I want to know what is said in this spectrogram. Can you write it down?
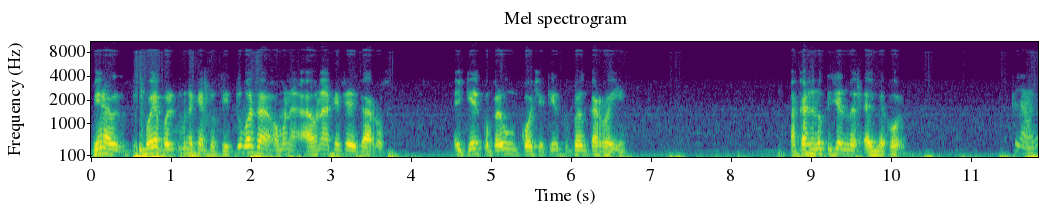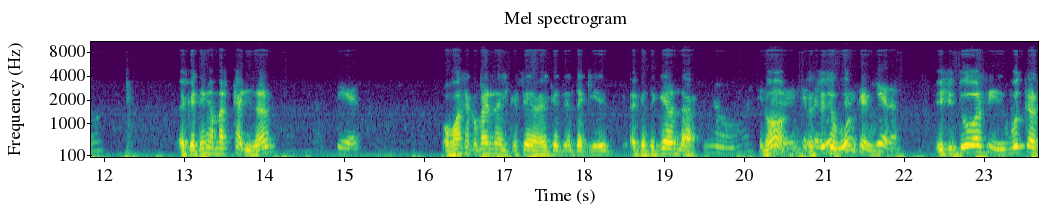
Mira, voy a ponerte un ejemplo. Si tú vas a una, a una agencia de carros y quieres comprar un coche, quieres comprar un carro ahí, ¿acaso no quisieras el mejor? Claro, ¿El que tenga más calidad? así es. ¿O vas a comprar el que sea, el que te, te el que te quieran dar? No, el que No, te, el que te estoy seguro que quieras. Y si tú vas y buscas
